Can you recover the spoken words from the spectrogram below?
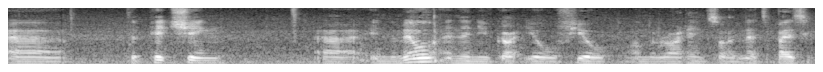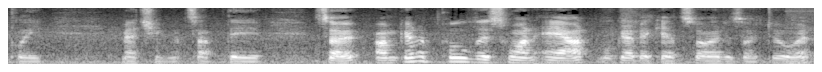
uh, the pitching uh, in the middle and then you've got your fuel on the right hand side and that's basically matching what's up there. So I'm going to pull this one out. We'll go back outside as I do it.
